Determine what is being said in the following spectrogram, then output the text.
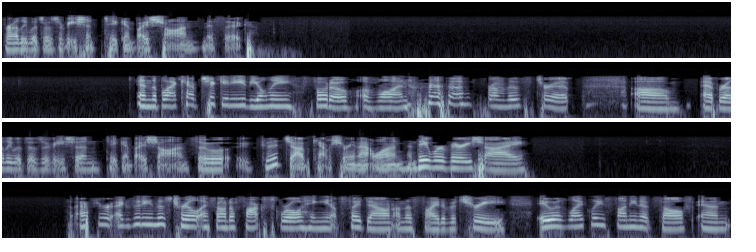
Bradley Woods Reservation taken by Sean Missig. And the black-capped chickadee, the only photo of one from this trip um, at Bradley Woods Reservation taken by Sean. So good job capturing that one. And they were very shy. After exiting this trail, I found a fox squirrel hanging upside down on the side of a tree. It was likely sunning itself and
